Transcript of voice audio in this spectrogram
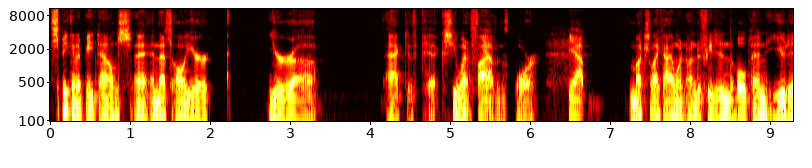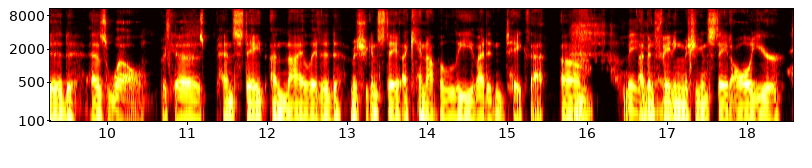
speaking of beatdowns, and that's all your your uh, active picks. You went five yep. and four. Yep. Much like I went undefeated in the bullpen, you did as well because Penn State annihilated Michigan State. I cannot believe I didn't take that. Um, Me I've been fading Michigan State all year.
